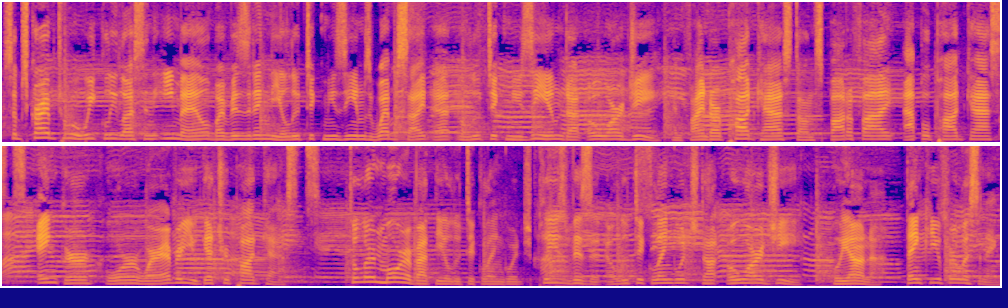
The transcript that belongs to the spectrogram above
Subscribe to a weekly lesson email by visiting the Alutiiq Museum's website at alutiiqmuseum.org and find our podcast on Spotify, Apple Podcasts, Anchor, or wherever you get your podcasts. To learn more about the Alutiiq language, please visit alutiiqlanguage.org. Huyana. Thank you for listening.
